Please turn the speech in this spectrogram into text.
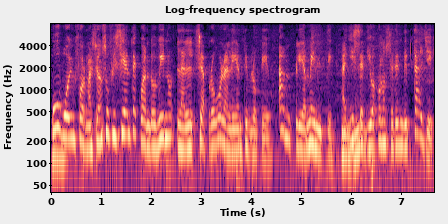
Hubo información suficiente cuando vino, la, se aprobó la ley antibloqueo, ampliamente. Allí se dio a conocer en detalle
